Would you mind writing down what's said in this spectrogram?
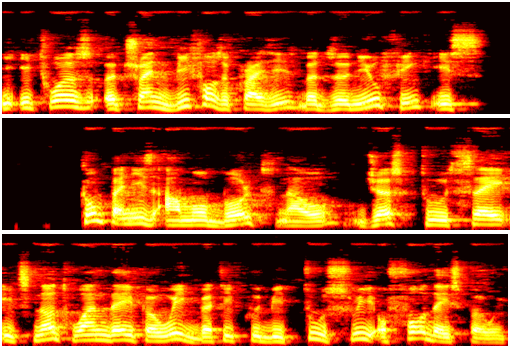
it was a trend before the crisis, but the new thing is companies are more bold now just to say it's not one day per week, but it could be two, three, or four days per week.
